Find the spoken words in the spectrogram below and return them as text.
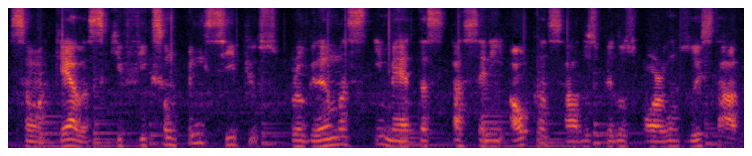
São aquelas que fixam princípios, programas e metas a serem alcançados pelos órgãos do Estado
